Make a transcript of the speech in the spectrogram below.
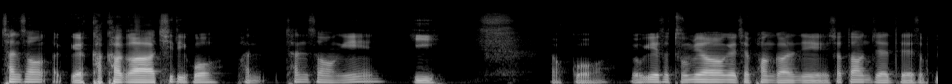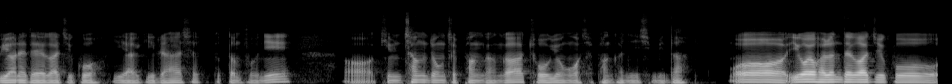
찬성 예, 각하가 7이고 반 찬성이 2였고 여기에서 두 명의 재판관이 셧다운제에 대해서 위원회 돼 가지고 이야기를 하셨던 분이 어, 김창종 재판관과 조용호 재판관이십니다. 뭐 이거에 관련돼 가지고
